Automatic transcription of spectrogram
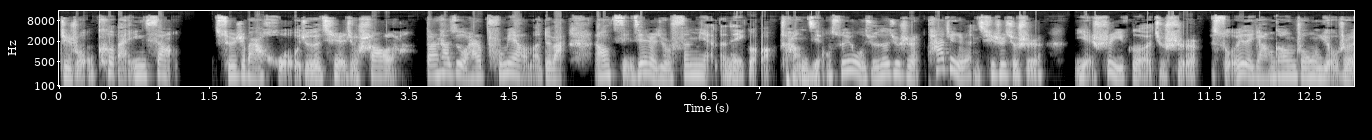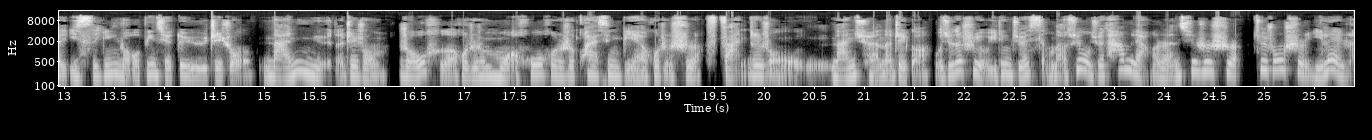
这种刻板印象所以这把火，我觉得其实也就烧了。当然，他最后还是扑灭了嘛，对吧？然后紧接着就是分娩的那个场景，所以我觉得就是他这个人其实就是也是一个就是所谓的阳刚中有着一丝阴柔，并且对于这种男女的这种柔和或者是模糊，或者是跨性别，或者是反这种男权的这个，我觉得是有一定觉醒的。所以我觉得他们两个人其实是最终是一类人。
